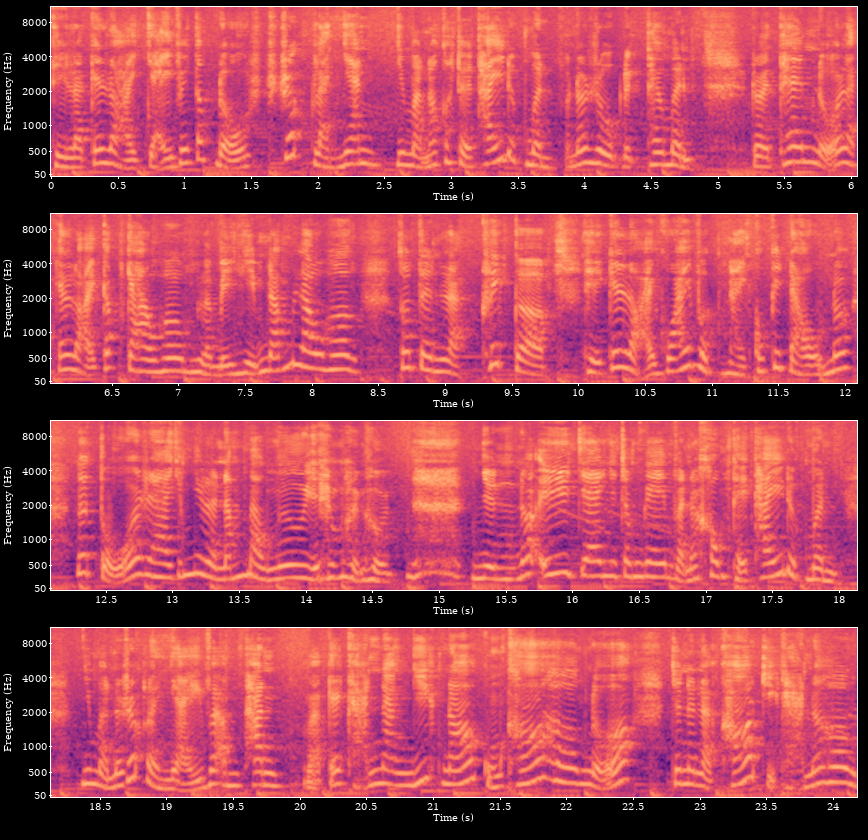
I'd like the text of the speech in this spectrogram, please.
thì là cái loài chạy với tốc độ rất là nhanh, nhưng mà nó có thể thấy được mình và nó rượt được theo mình. Rồi thêm nữa là cái loại cấp cao hơn là bị nhiễm nấm lâu hơn, có tên là clicker. Thì cái loại quái vật này có cái đầu nó nó tủa ra giống như là nấm bào ngư vậy mọi người. Nhìn nó y chang như trong game và nó không thể thấy được mình, nhưng mà nó rất là nhạy với âm thanh và cái khả năng giết nó cũng khó hơn nữa, cho nên là khó triệt hạ nó hơn.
